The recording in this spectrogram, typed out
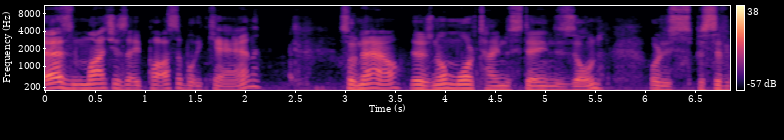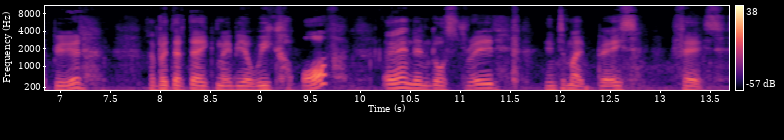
as much as I possibly can. So now there's no more time to stay in the zone or this specific period. I better take maybe a week off and then go straight into my base phase.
